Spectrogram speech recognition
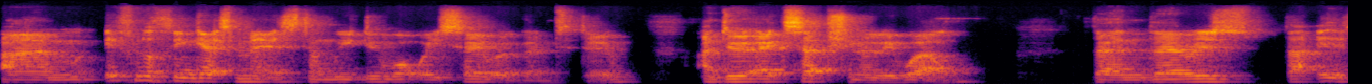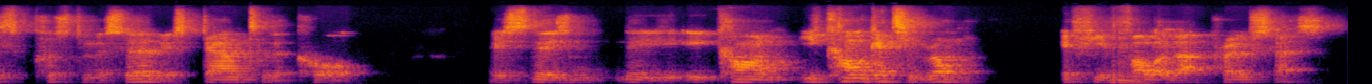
Um, if nothing gets missed, and we do what we say we're going to do, and do it exceptionally well, then there is that is customer service down to the core. It's there's it can't you can't get it wrong if you Mm. follow that process.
